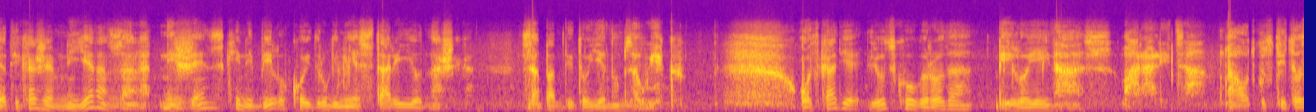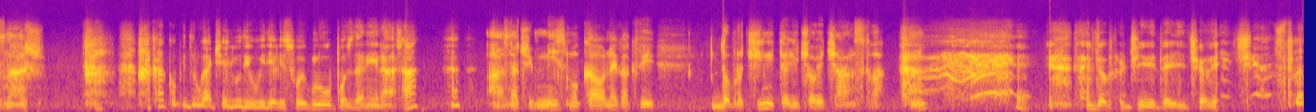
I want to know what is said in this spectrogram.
Ja ti kažem, ni jedan zanat, ni ženski, ni bilo koji drugi nije stariji od našega. Zapamti to jednom za uvijek. Od kad je ljudskog roda, bilo je i nas, varalica. A otkud ti to znaš? Ha, a kako bi drugačije ljudi uvidjeli svoju glupost da nije nas, a? Ha? A znači, mi smo kao nekakvi dobročinitelji čovječanstva. Hm? Dobročinitelji čovječanstva.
